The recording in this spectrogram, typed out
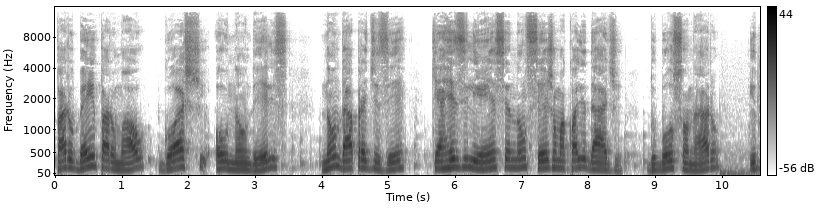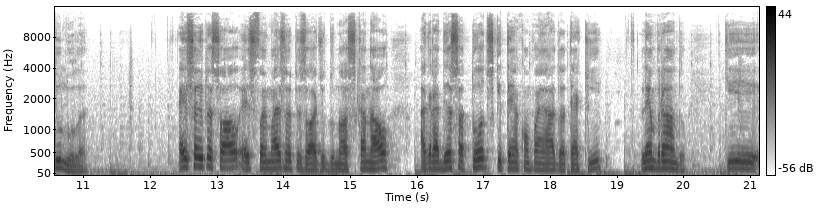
Para o bem e para o mal, goste ou não deles, não dá para dizer que a resiliência não seja uma qualidade do Bolsonaro e do Lula. É isso aí, pessoal. Esse foi mais um episódio do nosso canal. Agradeço a todos que têm acompanhado até aqui. Lembrando que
